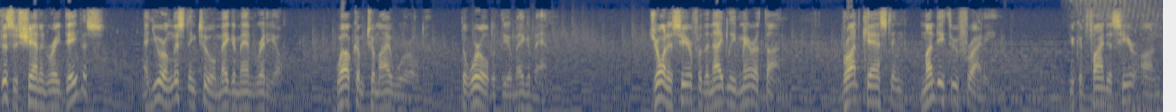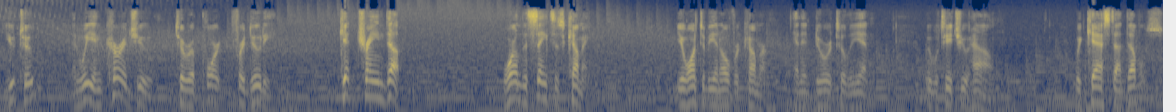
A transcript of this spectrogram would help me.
This is Shannon Ray Davis, and you are listening to Omega Man Radio. Welcome to my world, the world of the Omega Man. Join us here for the nightly marathon, broadcasting Monday through Friday. You can find us here on YouTube, and we encourage you to report for duty. Get trained up. War of the Saints is coming. You want to be an overcomer and endure till the end. We will teach you how. We cast out devils.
